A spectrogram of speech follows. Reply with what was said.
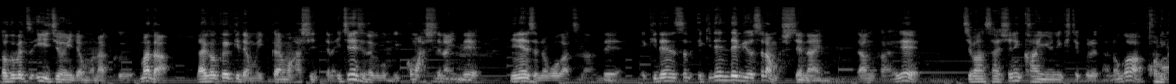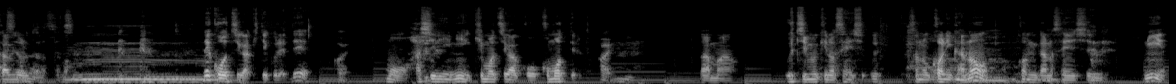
特別いい順位でもなくまだ大学駅伝も1回も走ってない。1年生の時僕1個も走ってないんで、2年生の5月なんで駅伝す駅伝デビューすらもしてない段階で一番最初に勧誘に来てくれたのがコニカミノルタだったんです。よ。で、コーチが来てくれて、はい。もう走りに気持ちがこうこもってると。はい。がまあ、内向きの選手、うそのコニカのうん、コニカの選手に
